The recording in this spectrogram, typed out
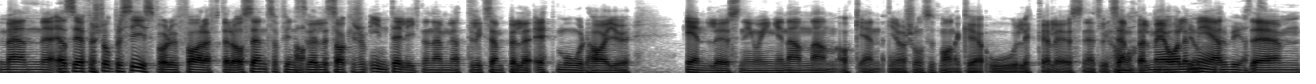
men alltså jag förstår precis vad du far efter. Och sen så finns ja. det väl saker som inte är liknande, nämligen att till exempel ett mord har ju en lösning och ingen annan och en innovationsutmaning kan göra olika lösningar till exempel. Ja, Men jag håller med jag, att um,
